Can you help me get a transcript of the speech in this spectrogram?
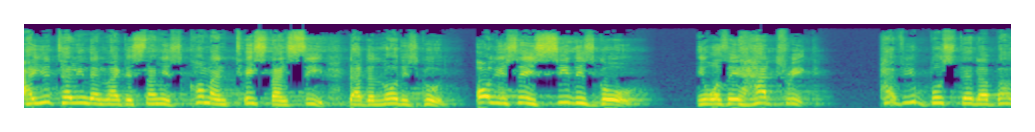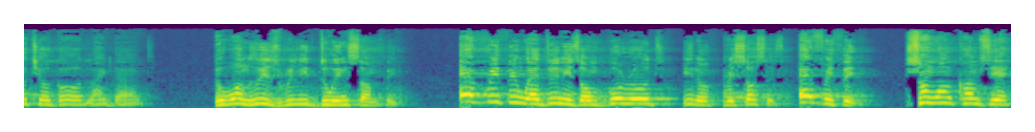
Are you telling them, like the psalmist, come and taste and see that the Lord is good? All you say is, See this goal. It was a hat trick. Have you boasted about your God like that? The one who is really doing something. Everything we're doing is on borrowed, you know, resources. Everything. Someone comes here,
